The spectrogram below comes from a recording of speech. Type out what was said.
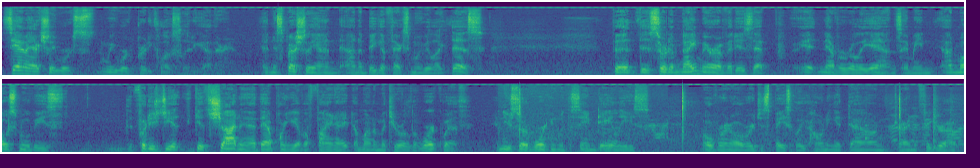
Sam actually works, we work pretty closely together. And especially on, on a big effects movie like this, the, the sort of nightmare of it is that it never really ends. I mean, on most movies, the footage gets shot, and at that point, you have a finite amount of material to work with. And you're sort of working with the same dailies over and over, just basically honing it down, trying to figure out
